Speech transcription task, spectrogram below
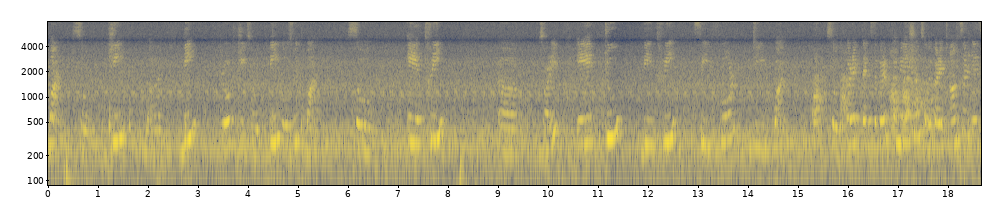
1 so G uh, D wrote G so D goes with 1 so A3 uh, sorry A2 B3 C4 D1 so the correct that is the correct combination so the correct answer is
